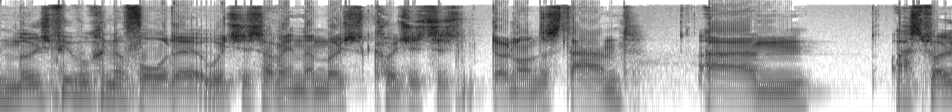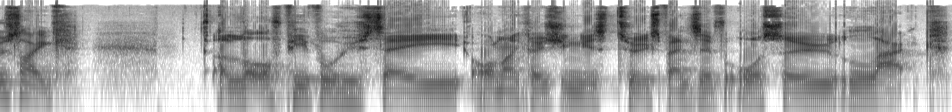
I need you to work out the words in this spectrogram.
most people can afford it, which is something that most coaches just don't understand. Um, I suppose like a lot of people who say online coaching is too expensive also lack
